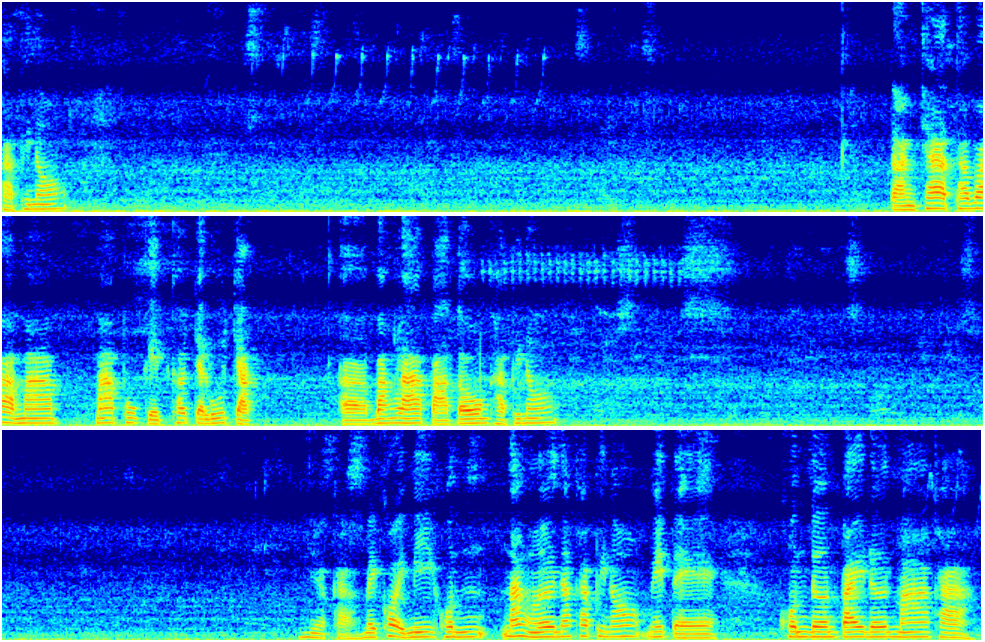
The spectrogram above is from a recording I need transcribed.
ค่ะ พี่น้อง ต่างชาติถ้าว่ามามาภูเก็ตเขาจะรู้จักบางลาป่าตองค่ะ พี่น้องเนี่ยค่ะ ไม่ค่อยมีคนนั่งเลยนะคะ พี่น้องไมีแต่คนเดินไปเดินมาค่ะ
